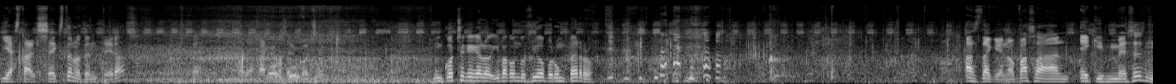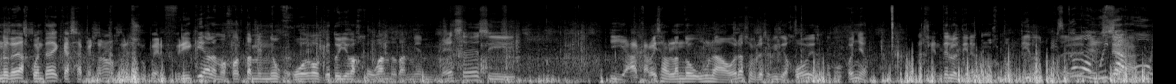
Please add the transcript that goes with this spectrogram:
y hasta el sexto no te enteras. El coche. Un coche que lo iba conducido por un perro. Hasta que no pasan X meses, no te das cuenta de que esa persona a lo mejor es súper friki, a lo mejor también de un juego que tú llevas jugando también meses y, y acabáis hablando una hora sobre ese videojuego y es como, coño, gente lo tiene como escondido. Es como Eh, muy tabú.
